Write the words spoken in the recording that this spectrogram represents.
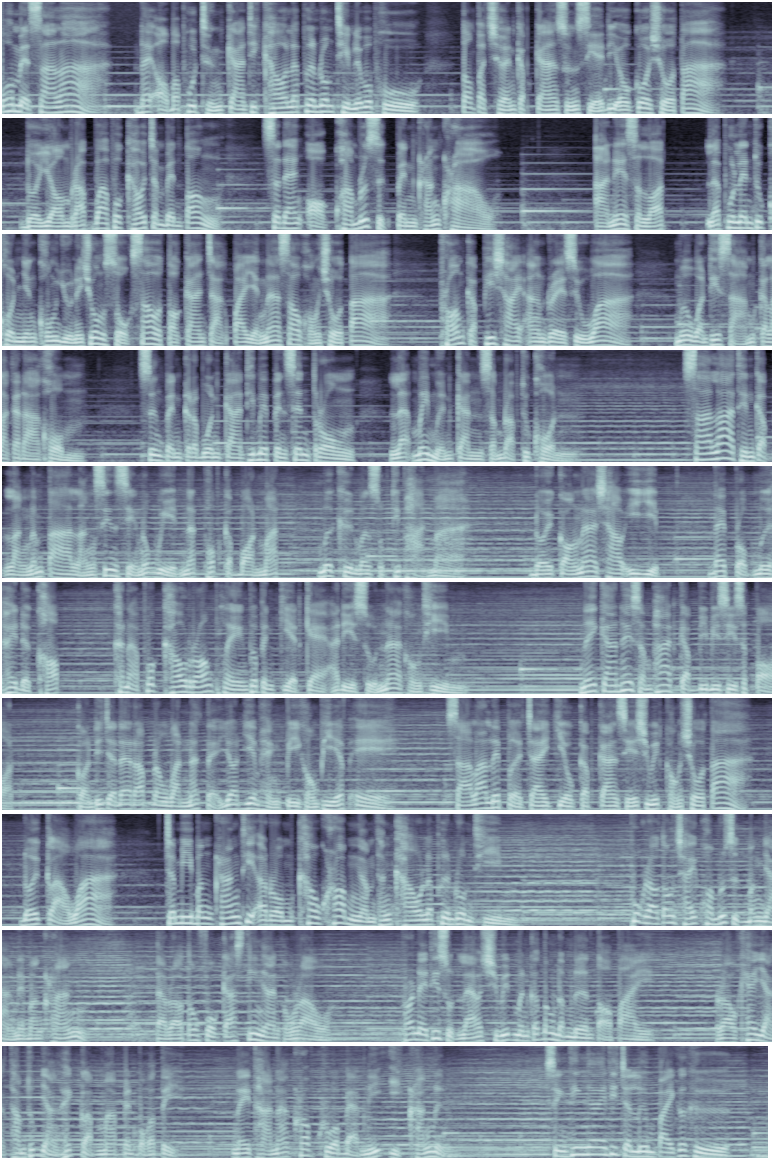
โมฮัมเหม็ดซาลาได้ออกมาพูดถึงการที่เขาและเพื่อนร่วมทีมลิเวอร์พูลต้องเผชิญกับการสูญเสียดิโอโกโชตาโดยยอมรับว่าพวกเขาจำเป็นต้อง แสดงออกความรู้สึกเป็นครั้งคราว อาเน่สล็อตและผู้เล่นทุกคนยังคงอยู่ในช่วงโศกเศร้าต่อการจากไปอย่างน่าเศร้าของโชตาพร้อมกับพี่ชายอังเดรซิลวาเมื่อวันที่ 3 กรกฎาคม ซึ่งเป็นกระบวนการที่ไม่เป็นเส้นตรง และไม่เหมือนกันสำหรับทุกคน ซาร่าถึงกับหลั่งน้ำตาหลังสิ้นเสียงนกหวีดนัดพบกับบอลมัด เมื่อคืนวันศุกร์ที่ผ่านมา โดยกองหน้าชาวอียิปต์ได้ปรบมือให้เดอะคอปขณะพวกเขาร้องเพลงเพื่อเป็นเกียรติแก่อดีตศูนย์หน้าของทีม ในการให้สัมภาษณ์กับ BBC Sport ก่อนที่จะได้รับรางวัลนักเตะยอดเยี่ยมแห่งปีของ PFA ซาร่าได้เปิดใจเกี่ยวกับการเสียชีวิตของโชต้า โดยกล่าวว่า จะมีบางครั้งที่อารมณ์เข้าครอบงำทั้งเขาและเพื่อนร่วมทีม พวกเราต้องใช้ความรู้สึกบางอย่างในบางครั้ง แต่เราต้องโฟกัสที่งานของเรา เพราะในที่สุดแล้วชีวิตมันก็ต้องดำเนินต่อไป เราแค่อยากทำทุกอย่างให้กลับมาเป็นปกติ ในฐานะครอบครัวแบบนี้อีกครั้งหนึ่ง สิ่งที่ง่ายที่จะลืมไปก็คือ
